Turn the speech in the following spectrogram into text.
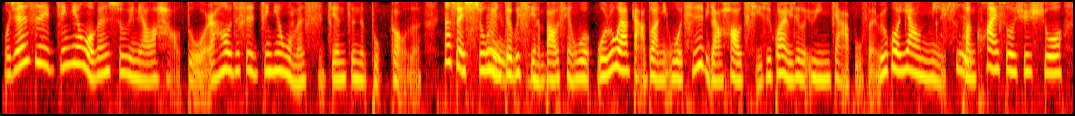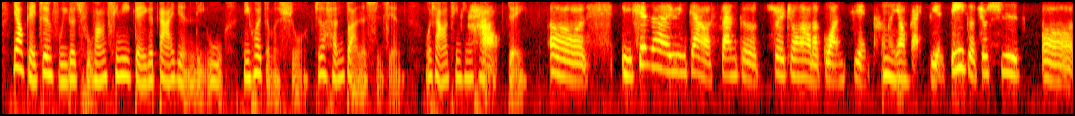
我觉得是今天我跟舒云聊了好多，然后就是今天我们时间真的不够了。那所以舒云，对不起，很抱歉，我我如果要打断你，我其实比较好奇是关于这个育婴假部分。如果要你很快速的去说，要给政府一个处方，请你给一个大一点的礼物，你会怎么说？就是很短的时间，我想要听听看。对，呃，以现在的孕假有三个最重要的关键，可能要改变。第一个就是呃，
